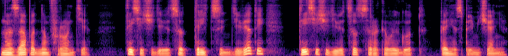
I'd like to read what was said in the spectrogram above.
на Западном фронте 1939-1940 год. Конец примечания.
